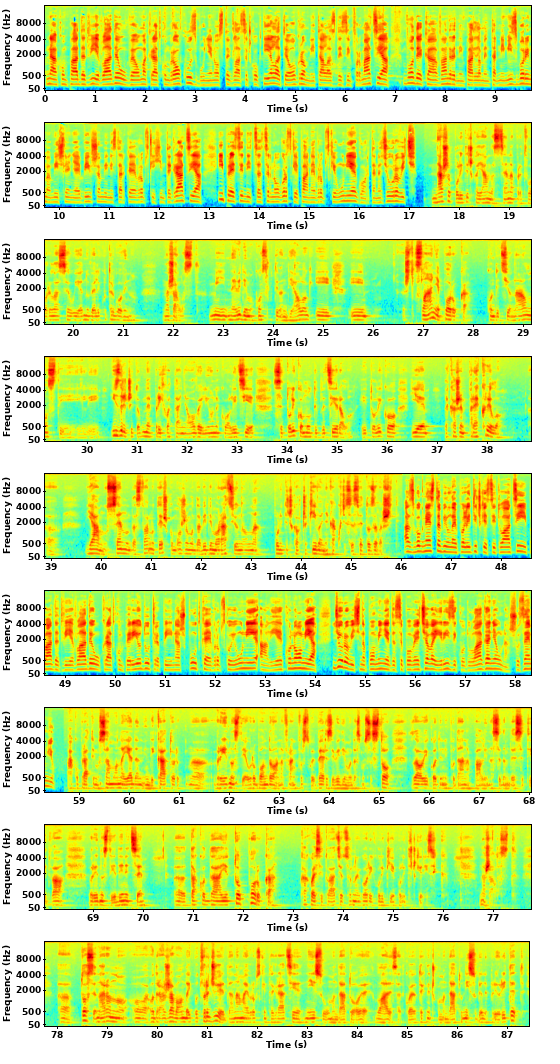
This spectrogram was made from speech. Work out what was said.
Nakon pada dvije vlade u veoma kratkom roku, zbunjenost glasačkog tijela te ogromni talas dezinformacija vode ka vanrednim parlamentarnim izborima mišljenja je bivša ministarka evropskih integracija i predsjednica Crnogorske panevropske unije Gordana Đurović. Naša politička javna scena pretvorila se u jednu veliku trgovinu, nažalost. Mi ne vidimo konstruktivan dialog i, i slanje poruka kondicionalnosti ili izričitog neprihvatanja ove ili one koalicije se toliko multipliciralo i toliko je, da kažem, prekrilo eh, javnu scenu da stvarno teško možemo da vidimo racionalna politička očekivanja kako će se sve to završiti. A zbog nestabilne političke situacije i pada dvije vlade u kratkom periodu trpi i naš put ka Evropskoj uniji, ali i ekonomija. Đurović napominje da se povećava i rizik od ulaganja u našu zemlju. Ako pratimo samo na jedan indikator uh, vrijednosti eurobondova na frankfurtskoj berzi, vidimo da smo sa 100 za ovih godini po dana pali na 72 vrijednosti jedinice. Uh, tako da je to poruka kakva je situacija u Crnoj Gori i koliki je politički rizik. Nažalost. E, to se naravno odražava onda i potvrđuje da nama evropske integracije nisu u mandatu ove vlade sad koja je u tehničkom mandatu nisu bile prioritet,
